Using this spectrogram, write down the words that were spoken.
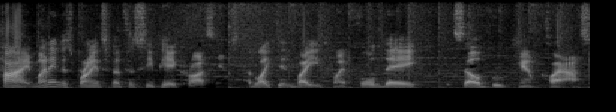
Hi, my name is Bryan Smith of CPA Crossings. I'd like to invite you to my full day Excel Bootcamp class,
